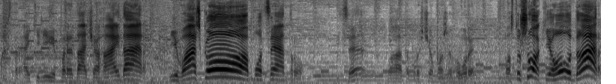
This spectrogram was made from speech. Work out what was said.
Мастер IT передача Гайдар. І важко по центру. І це багато про що може говорити. Пастушок, його удар.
